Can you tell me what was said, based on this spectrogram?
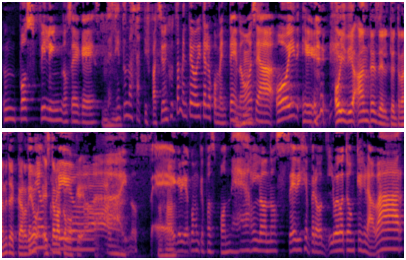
un post-feeling, no sé qué es. Se siente una satisfacción. Y justamente hoy te lo comenté, ¿no? O sea, hoy... Eh, hoy día, antes del tu entrenamiento de cardio, estaba como que... Ay, no sé, quería como que posponerlo, no sé. Dije, pero luego tengo que grabar.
